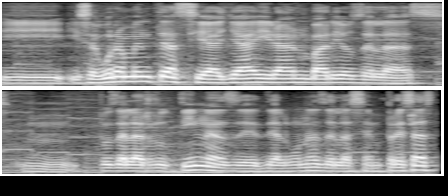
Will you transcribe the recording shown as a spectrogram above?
Y, seguramente hacia allá irán varios de las mm, pues de las rutinas de, algunas de las empresas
